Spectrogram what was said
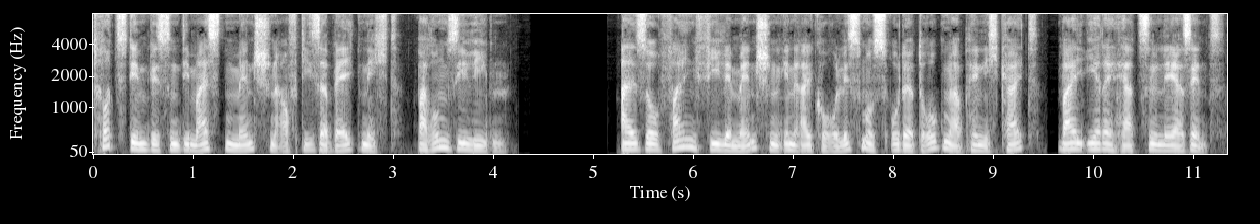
Trotzdem wissen die meisten Menschen auf dieser Welt nicht, warum sie lieben. Also fallen viele Menschen in Alkoholismus oder Drogenabhängigkeit, weil ihre Herzen leer sind.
